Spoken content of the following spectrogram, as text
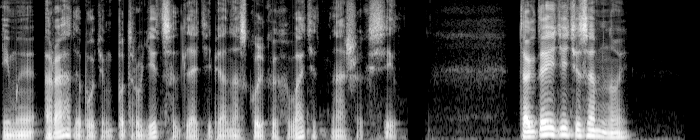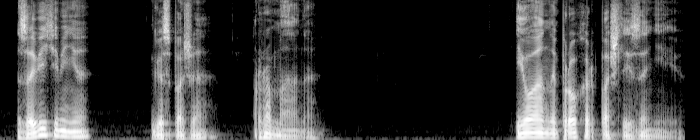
и мы рады будем потрудиться для тебя, насколько хватит наших сил. Тогда идите за мной. Зовите меня госпожа Романа. Иоанн и Прохор пошли за нею.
